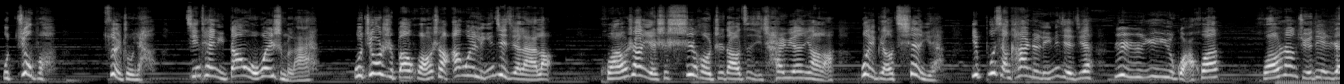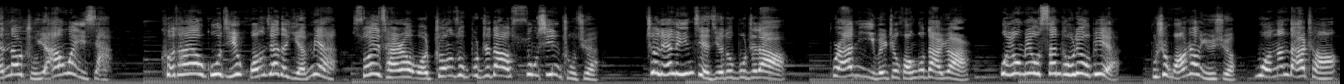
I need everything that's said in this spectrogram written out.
我就不，最重要。今天你当我为什么来？我就是帮皇上安慰林姐姐来了。皇上也是事后知道自己拆鸳鸯了，为表歉意，也不想看着林姐姐日日郁郁寡欢。皇上决定人道主义安慰一下，可他要顾及皇家的颜面，所以才让我装作不知道送信出去。这连林姐姐都不知道，不然你以为这皇宫大院我又没有三头六臂，不是皇上允许我能达成？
